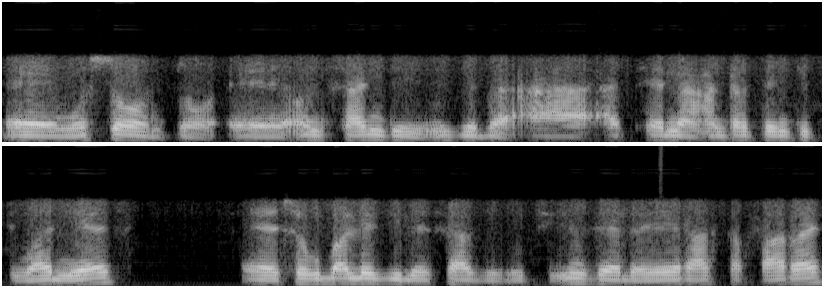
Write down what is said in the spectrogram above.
eh ngosonto eh on sunday uzobe athena 131 years. Eh sokubalekile sazi ukuthi imvelo ye-rastafari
